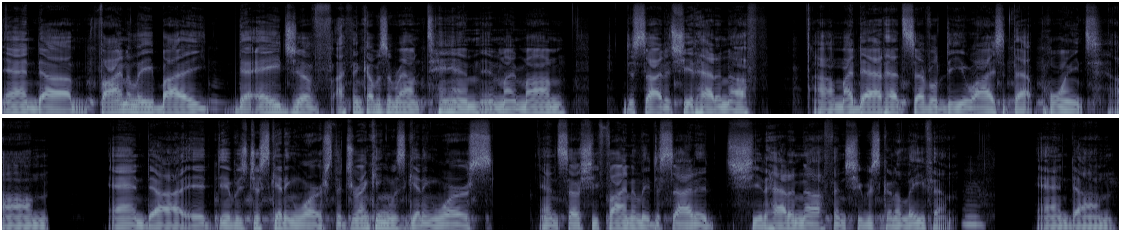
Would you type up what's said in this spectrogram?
And um, finally, by the age of, I think I was around 10, and my mom decided she had had enough. Uh, my dad had several DUIs at that point. Um, and uh, it it was just getting worse. The drinking was getting worse, and so she finally decided she had had enough and she was going to leave him. Mm. And um,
